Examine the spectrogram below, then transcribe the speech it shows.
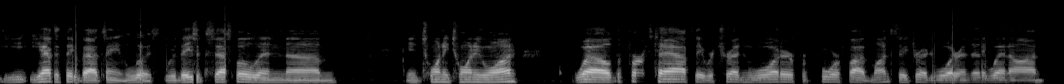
You, you have to think about St. Louis. Were they successful in um, in 2021? Well, the first half they were treading water for four or five months. They treaded water, and then they went on,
